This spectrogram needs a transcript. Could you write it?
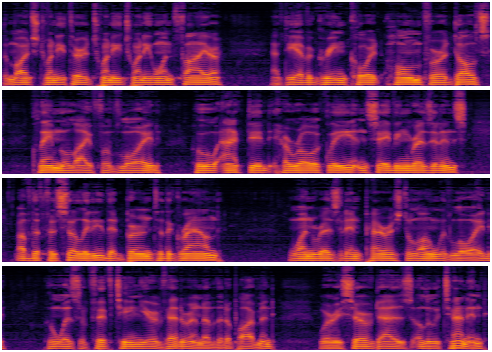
The March 23, 2021 fire at the Evergreen Court Home for Adults claimed the life of Lloyd, who acted heroically in saving residents of the facility that burned to the ground. One resident perished along with Lloyd, who was a 15 year veteran of the department, where he served as a lieutenant.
